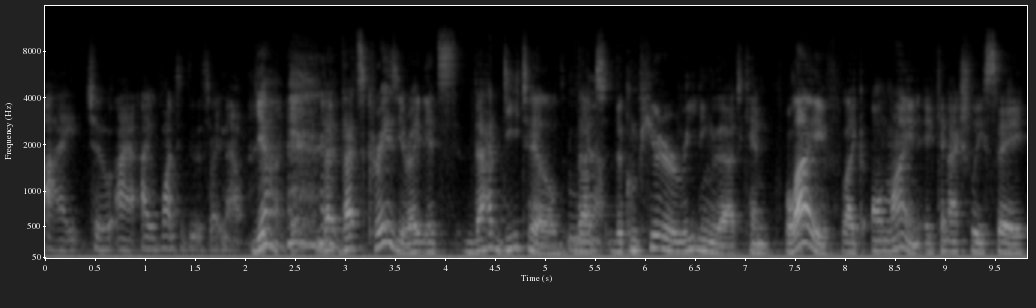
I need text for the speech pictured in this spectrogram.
I cho- I, I want to do this right now Yeah, that, that's crazy, right? It's that detailed that Yeah. the computer reading that can live, like online, it can actually say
